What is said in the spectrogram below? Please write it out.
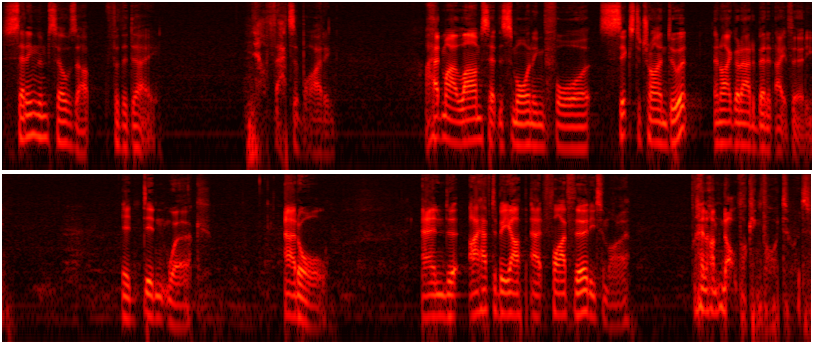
setting themselves up for the day. Now that's abiding. I had my alarm set this morning for 6 to try and do it, and I got out of bed at 8:30. It didn't work at all. And uh, I have to be up at 5:30 tomorrow, and I'm not looking forward to it.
